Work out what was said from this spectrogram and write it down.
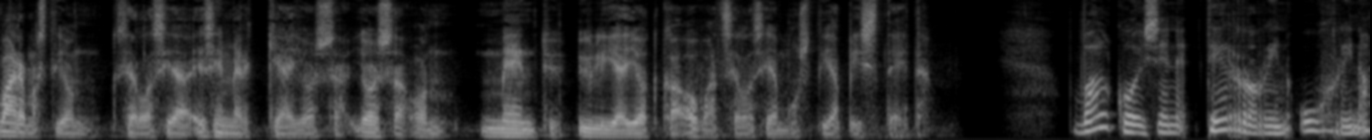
varmasti on sellaisia esimerkkejä, joissa, joissa on menty yli ja jotka ovat sellaisia mustia pisteitä. Valkoisen terrorin uhrina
